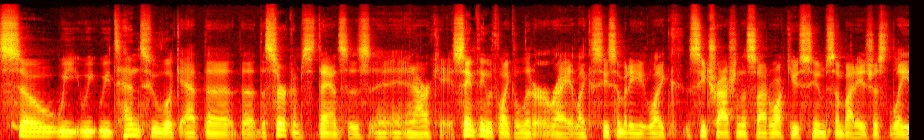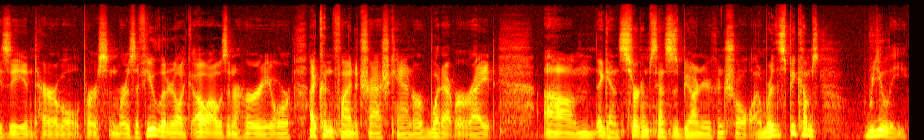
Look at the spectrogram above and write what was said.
So we, we, we tend to look at the, the, the circumstances in, in, our case. Same thing with like litter, right? Like see somebody like see trash on the sidewalk, you assume somebody is just lazy and terrible person. Whereas if you literally like, oh, I was in a hurry or I couldn't find a trash can or whatever, right? Um, again, circumstances beyond your control. And where this becomes really,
